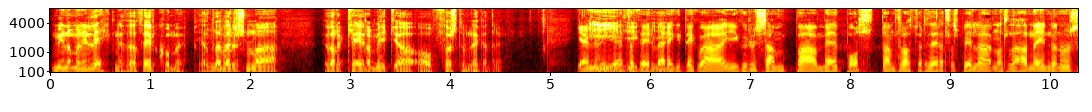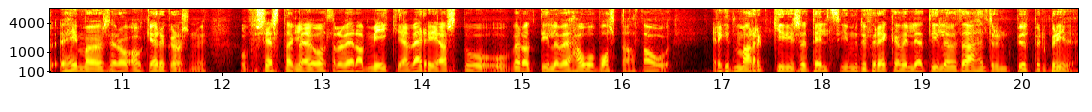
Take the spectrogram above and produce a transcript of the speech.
mína menn í leikni þegar þeir komu upp, ég held að verði svona þið verða að keira mikið á, föstum leikaturum Já, ég, meina, Í- ég held að í- þeir í- verði ekkit eitthvað í einhverju samba með boltan þrátt verið þeir alltaf að spila náttúrulega hann innan úr heimaður sér á, á gerðugrásinu og sérstaklega þú ætlar að vera mikið að verjast og, og vera að díla við háa bolta þá er ekkit margir í þessar deilt sem ég myndi freka vilja að díla við það heldur en Björnberg Bríði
